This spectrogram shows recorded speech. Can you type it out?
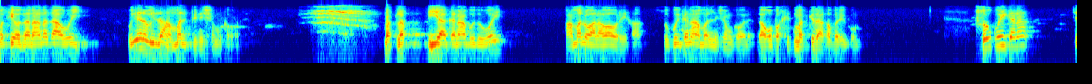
اوس یو زنانه دا وایي ویره وي زه عمل پې نشم کولی مطلب یا که نعبدو وایي عمل والا واورې ښه څوک وایي که نه عمل نشم کولی د هغو په خدمت کې دا خبرې کوم څوک وایي که نه چې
